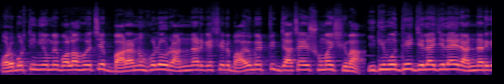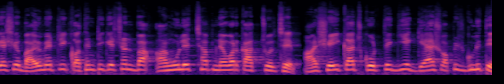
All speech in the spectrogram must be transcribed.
পরবর্তী নিয়মে বলা হয়েছে, বাড়ানো হলো রান্নার গ্যাসের বায়োমেট্রিক যাচাইয়ের সময়সীমা। ইতিমধ্যে জেলায় জেলায় রান্নার গ্যাসে বায়োমেট্রিক অথেন্টিকেশন বা আঙুলের ছাপ নেওয়ার কাজ চলছে। আর সেই কাজ করতে গিয়ে গ্যাস অফিসগুলিতে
